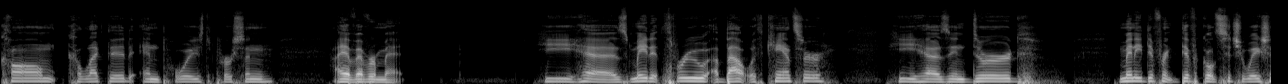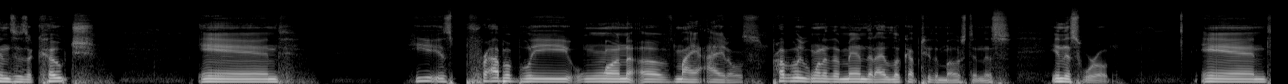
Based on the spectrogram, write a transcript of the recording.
calm, collected, and poised person I have ever met. He has made it through a bout with cancer. He has endured many different difficult situations as a coach. And he is probably one of my idols. Probably one of the men that I look up to the most in this in this world. And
